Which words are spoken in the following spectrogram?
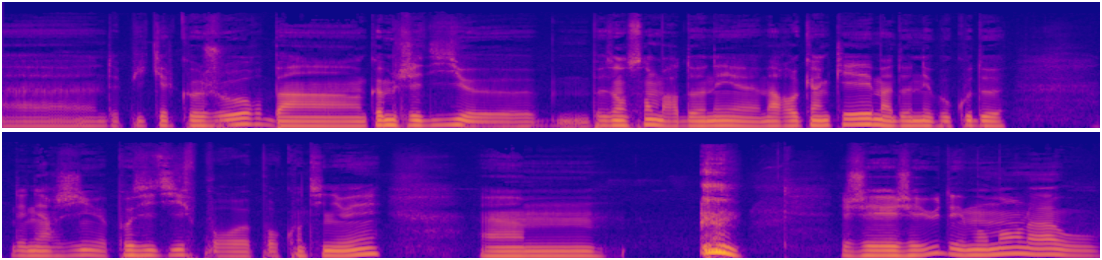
Euh, depuis quelques jours, ben, comme je l'ai dit, Besançon m'a m'a requinqué, m'a donné beaucoup de d'énergie positive pour, pour continuer. j'ai eu des moments là où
